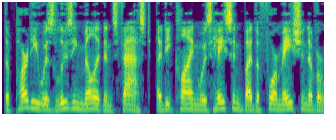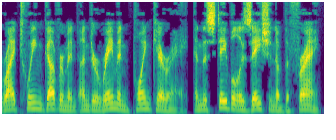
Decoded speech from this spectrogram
the party was losing militants fast. A decline was hastened by the formation of a right wing government under Raymond Poincaré, and the stabilization of the franc.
